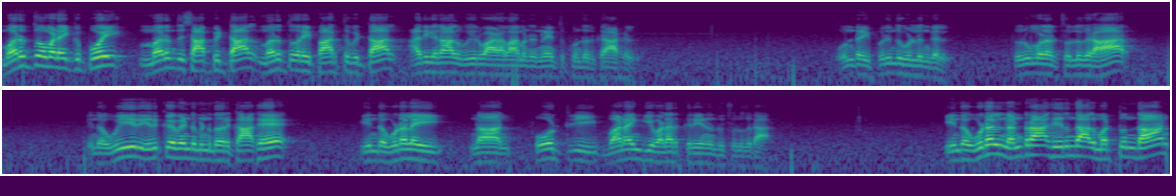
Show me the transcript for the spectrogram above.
மருத்துவமனைக்கு போய் மருந்து சாப்பிட்டால் மருத்துவரை பார்த்துவிட்டால் அதிக நாள் உயிர் வாழலாம் என்று நினைத்துக் கொண்டிருக்கிறார்கள். ஒன்றை புரிந்து கொள்ளுங்கள். திருமலர் சொல்லுகிறார் இந்த உயிர் இருக்க வேண்டும் என்பதற்காக இந்த உடலை நான் போற்றி வணங்கி வளர்க்கிறேன் என்று சொல்கிறார். இந்த உடல் நன்றாக இருந்தால் மட்டும்தான்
